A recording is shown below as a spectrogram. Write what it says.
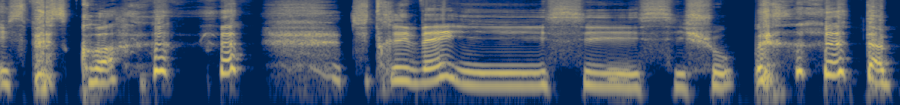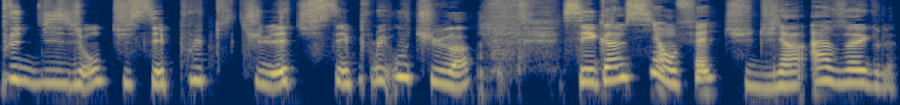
Il se passe quoi? tu te réveilles et c'est, c'est chaud. T'as plus de vision, tu sais plus qui tu es, tu sais plus où tu vas. C'est comme si, en fait, tu deviens aveugle.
